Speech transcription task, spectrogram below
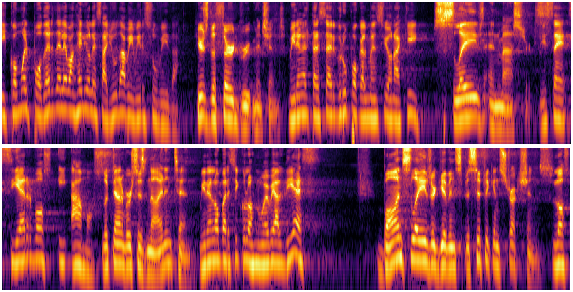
y cómo el poder del Evangelio les ayuda a vivir su vida. Here's the third group mentioned Miren el tercer grupo que él menciona aquí. slaves and masters. Dice siervos y amos. Look down at verses 9 and 10. Miren los versículos 9 al 10. Bond slaves are given specific instructions Los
